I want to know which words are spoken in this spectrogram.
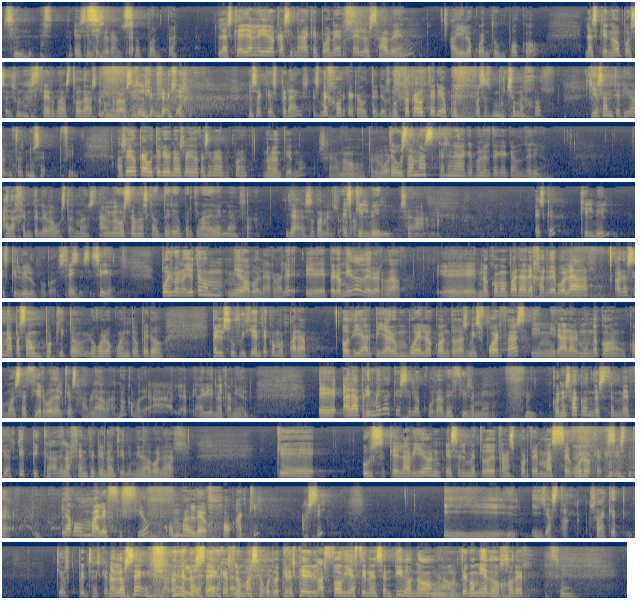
Sin, Es impresionante. sin soportar. Las que hayan leído casi nada que ponerte lo saben, ahí lo cuento un poco. Las que no, pues sois unas cerdas todas, compraos el libro ya. No sé qué esperáis. Es mejor que Cauterio. ¿Os gustó Cauterio? Pues, pues es mucho mejor. Y es anterior, entonces no sé, en fin. ¿Has leído Cauterio y no has leído casi nada que ponerte? No lo entiendo. O sea, no, pero ¿Te bueno. gusta más casi nada que ponerte que Cauterio? A la gente le va a gustar más. A mí me gusta más Cauterio porque va de venganza. Ya, eso también es verdad. Es Kill Bill, o sea... ¿Es qué? ¿Kill Bill? Es Kill Bill un poco. Sí, Sí, sí, sí. sigue. Pues bueno, yo tengo miedo a volar, ¿vale? Eh, pero miedo de verdad. Eh, no como para dejar de volar. Ahora se me ha pasado un poquito, luego lo cuento, pero, pero el suficiente como para odiar pillar un vuelo con todas mis fuerzas y mirar al mundo con- como ese ciervo del que os hablaba, ¿no? Como de, ah, ahí viene el camión. Eh, a la primera que se le ocurra decirme, con esa condescendencia típica de la gente que no tiene miedo a volar, que, el avión es el método de transporte más seguro que existe, le hago un maleficio, un mal de ojo aquí, así, y, y ya está. O sea, ¿qué, ¿qué os pensáis? Que no lo sé. Claro que lo sé, que es lo más seguro. ¿Crees que las fobias tienen sentido? No, No. tengo miedo, joder. Sí.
